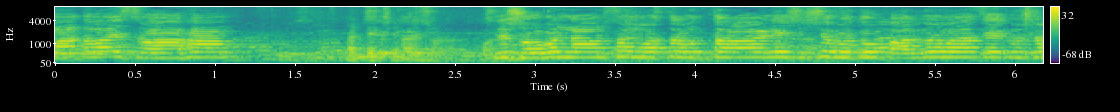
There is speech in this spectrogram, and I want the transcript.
మాధవాయ స్వాహ శ్రీ శోభన్నాంసం వస్త్ర ఉత్తరాయణి శిష్య ఋతు పాల్గొన మాసే కృష్ణ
